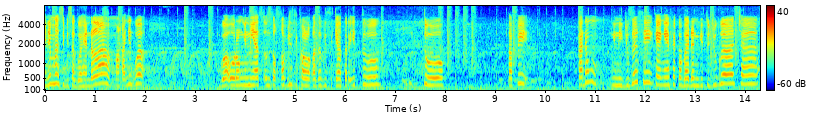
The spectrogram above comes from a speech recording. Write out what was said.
ini masih bisa gue handle lah. Makanya gue gue urungin niat untuk ke psikolog atau psikiater itu. Tuh tapi kadang ini juga sih kayak ngefek ke badan gitu juga ca.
